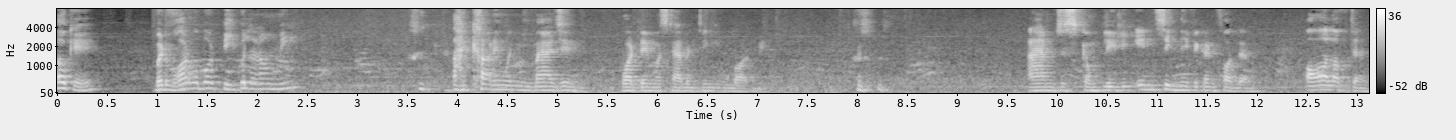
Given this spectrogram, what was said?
Okay, but what about people around me? I can't even imagine what they must have been thinking about me. I am just completely insignificant for them, all of them.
